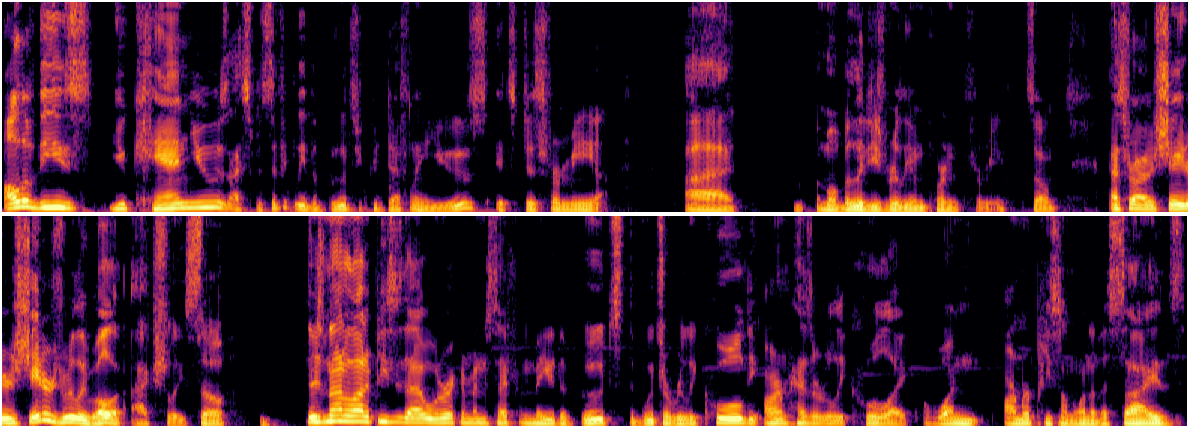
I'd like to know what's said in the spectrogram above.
all of these you can use. I specifically the boots you could definitely use. It's just for me, uh, mobility is really important for me. So, as for our shaders, shaders really well actually. So, there's not a lot of pieces that I would recommend aside from maybe the boots. The boots are really cool. The arm has a really cool like one armor piece on one of the sides.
